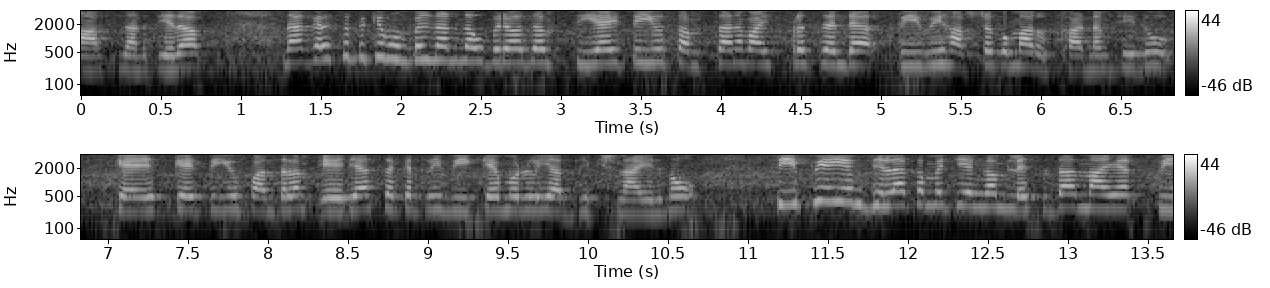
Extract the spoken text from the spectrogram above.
മാർച്ച് നടത്തിയത്. നഗരസഭയ്ക്ക് മുമ്പിൽ നടന്ന ഉപരോധം സി ഐ ടി യു സംസ്ഥാന vice president P V Harshakumar ഉദ്ഘാടനം ചെയ്തു. K S K T U Pandalam area secretary V K Murali അധ്യക്ഷനായിരുന്നു. സി പി ഐ എം ജില്ലാ കമ്മിറ്റി അംഗം Lasitha Nair P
